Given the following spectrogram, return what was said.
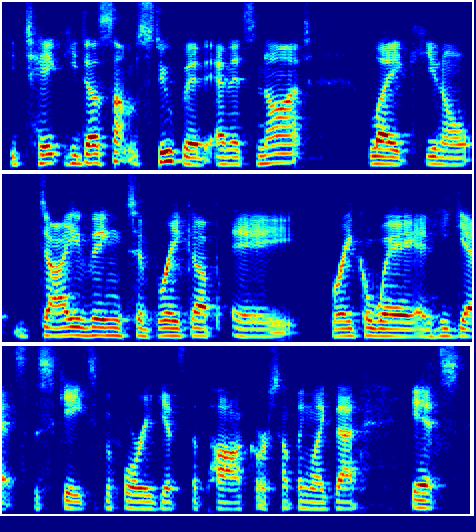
he take he does something stupid, and it's not like you know diving to break up a breakaway and he gets the skates before he gets the puck or something like that. It's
